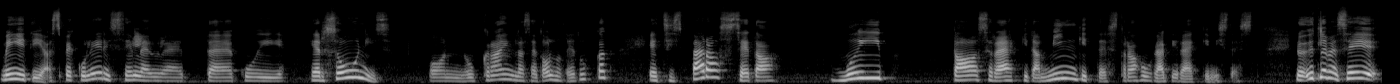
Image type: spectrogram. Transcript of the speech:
meedia spekuleeris selle üle, et äh, kui Hersonis on ukrainlased olnud edukad, et siis pärast seda võib taas rääkida mingitest rahuläbirääkimistest. no ütleme, see,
